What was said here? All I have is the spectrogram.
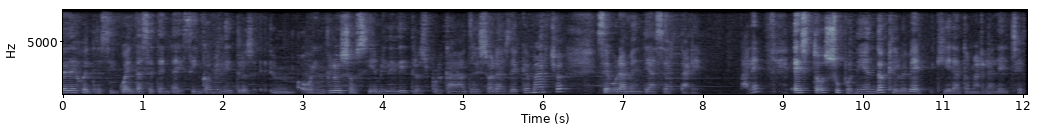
le dejo entre 50 y 75 mililitros mm, o incluso 100 mililitros por cada 3 horas de que marcho, seguramente acertaré. Esto suponiendo que el bebé quiera tomar la leche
